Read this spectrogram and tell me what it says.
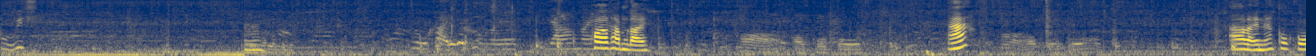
อุ้ยหนูขายยาวไหมพ่อทำอะไรพ่อเอาโกโก้ฮะพ่อเอาโกโก้เอาอะไรนะโกโก้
